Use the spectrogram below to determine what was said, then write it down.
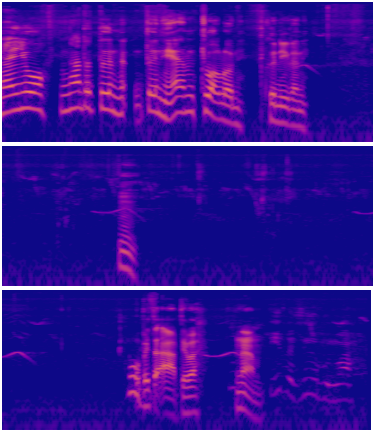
ใหญ่อยู่มันน่าจะตื่นตื่นแหมันจวกเลยนี่ขึ้นอีกแล้วนี่อืมโอ้ไปตะอาบใช่ปะน้ติดไปซื้อพุ่นวะำ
